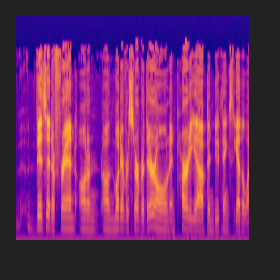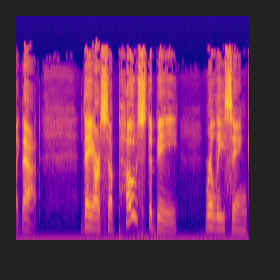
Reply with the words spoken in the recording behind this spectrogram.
visit a friend on an, on whatever server they're on, and party up and do things together like that. They are supposed to be releasing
